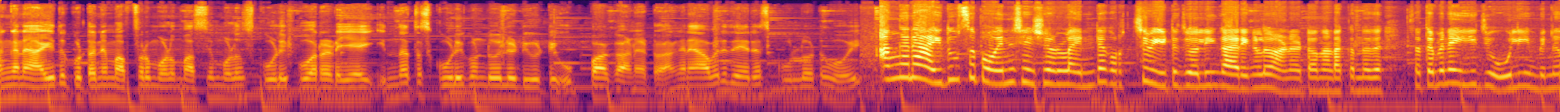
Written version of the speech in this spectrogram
അങ്ങനെ ആയുധക്കുട്ടനും അഫ്രമോളും അസിമോളും സ്കൂളിൽ പോകാൻ റെഡിയായി ഇന്നത്തെ സ്കൂളിൽ കൊണ്ടുപോയി ഡ്യൂട്ടി ഉപ്പാക്കാണ് കേട്ടോ. അങ്ങനെ അവർ നേരെ സ്കൂളിലോട്ട് പോയി. അങ്ങനെ ഐദൂസ് പോയതിനു ശേഷമുള്ള എന്റെ കുറച്ച് വീട്ടു ജോലിയും കാര്യങ്ങളും ആണ് കേട്ടോ നടക്കുന്നത്. സത്യം പറഞ്ഞാൽ ഈ ജോലിയും പിന്നെ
